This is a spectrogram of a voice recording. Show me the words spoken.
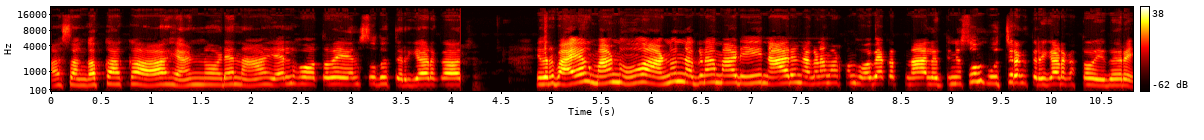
ಆ ಸಂಗಪ್ಪ ಕಾಕ ಹೆಣ್ ನೋಡ್ಯಾನ, ಎಲ್ ಹೋತದ ಎನ್ಸುದು ತಿರ್ಗ್ಯಾಡ್ಕ? ಇದ್ರ ಬಾಯಾಗ ಮಣ್ಣು ಅಣ್ಣು ನಗಣ ಮಾಡಿ, ನಾರೇ ನಗಣ ಮಾಡ್ಕೊಂಡ್ ಹೋಗ್ಬೇಕತ್ ನಾ ಅಲ್ಲತ್ತೀನಿ ಸುಮ್ ಹುಚ್ಚರಂಗ್ ತಿರ್ಗ್ಯಾಡಕತ್ತದ ಇದ್ರಿ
